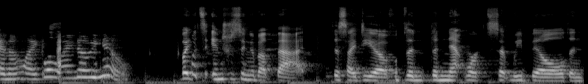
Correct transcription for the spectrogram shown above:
And I'm like, Well, I know you. But what's interesting about that this idea of the, the networks that we build and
